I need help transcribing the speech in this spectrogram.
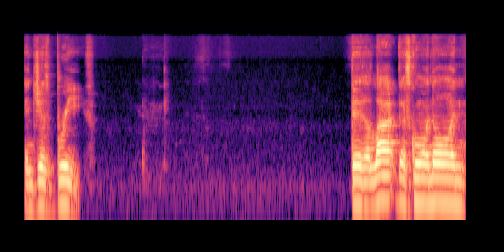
and just breathe. There's a lot that's going on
